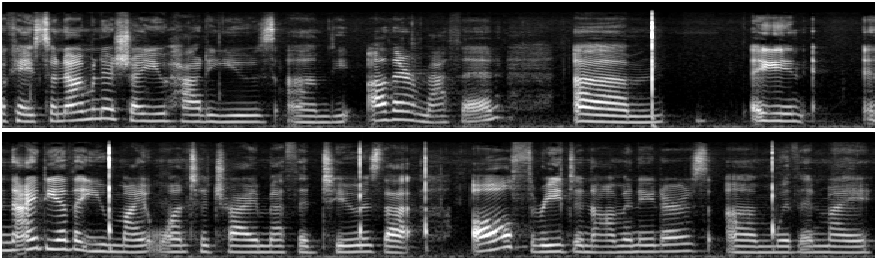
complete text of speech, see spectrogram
Okay, so now I'm going to show you how to use um, the other method. Um, an, an idea that you might want to try method two is that all three denominators um, within my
